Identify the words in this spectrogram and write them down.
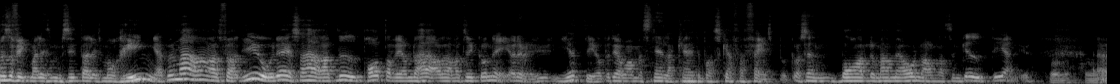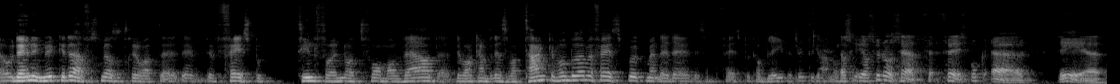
Men så fick man liksom sitta liksom och ringa till de här andra för att jo, det är så här att nu pratar vi om det här och det här, vad tycker ni? Och det var ju jättejobbigt. Jag bara, men snälla kan jag inte bara skaffa Facebook? Och sen bara de här månaderna som går ut igen ju. Mm, mm. Och det är nog mycket därför som jag så tror att det, det, det Facebook tillför något form av värde. Det var kanske det som var tanken från början med Facebook men det är det liksom Facebook har blivit lite grann också. Jag, skulle, jag skulle nog säga att Facebook är, det är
